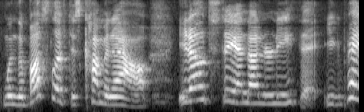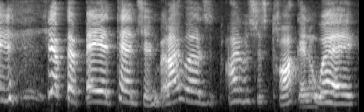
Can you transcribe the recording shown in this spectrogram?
when the bus lift is coming out you don't stand underneath it you pay you have to pay attention but I was I was just talking away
